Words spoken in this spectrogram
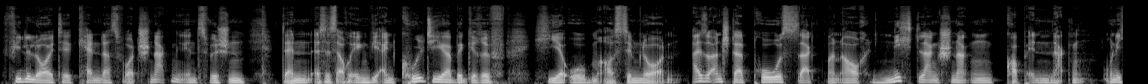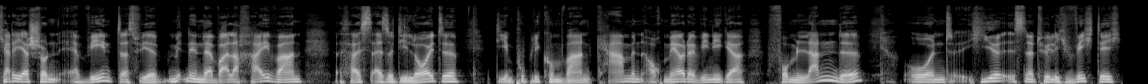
viele Leute kennen das Wort schnacken inzwischen, denn es ist auch irgendwie ein kultiger Begriff hier oben aus dem Norden. Also anstatt Prost sagt man auch nicht lang schnacken, Kopf in den Nacken. Und ich hatte ja schon erwähnt, dass wir mitten in der Walachei waren. Das heißt also, die Leute, die im Publikum waren, kamen auch mehr oder weniger vom Lande. Und hier ist natürlich wichtig,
